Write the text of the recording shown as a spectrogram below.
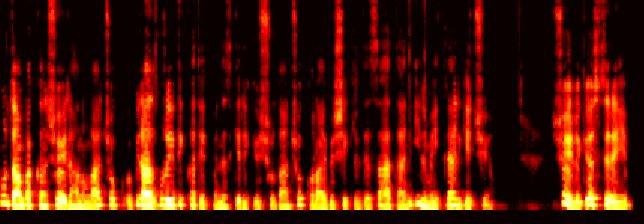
Buradan bakın şöyle hanımlar çok biraz burayı dikkat etmeniz gerekiyor. Şuradan çok kolay bir şekilde zaten ilmekler geçiyor. Şöyle göstereyim.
